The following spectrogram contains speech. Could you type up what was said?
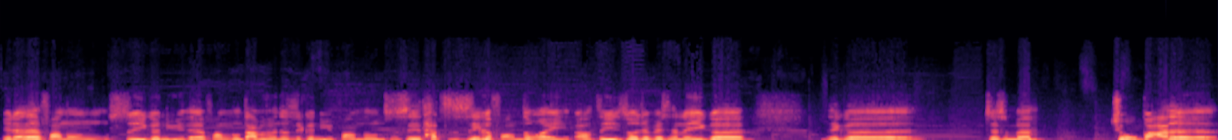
原来的房东是一个女的房东，大部分都是一个女房东，只是她只是一个房东而已。然后这一做就变成了一个，这个叫什么酒吧的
